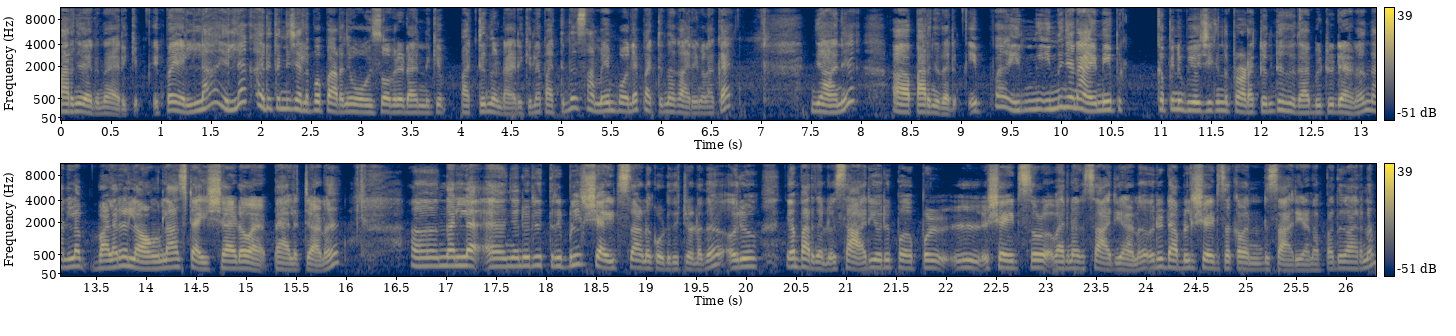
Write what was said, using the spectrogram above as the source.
പറഞ്ഞു തരുന്നതായിരിക്കും. ഇപ്പോൾ എല്ലാ എല്ലാ കാര്യത്തിനും ചിലപ്പോൾ പറഞ്ഞ് വോയിസ് ഓവർ ഇടാൻ എനിക്ക് പറ്റുന്നുണ്ടായിരിക്കില്ല. പറ്റുന്ന സമയം പോലെ പറ്റുന്ന കാര്യങ്ങളൊക്കെ ഞാൻ പറഞ്ഞു തരും. ഇപ്പം ഇന്ന് ഇന്ന് ഞാൻ ഐ മേക്കപ്പിന് ഉപയോഗിച്ചിരിക്കുന്ന പ്രോഡക്റ്റ് വന്നിട്ട് ഹുദ ബ്യൂട്ടിയുടെ ആണ്. നല്ല വളരെ ലോങ് ലാസ്റ്റ് ഐ ഷാഡോ പാലറ്റാണ് നല്ല ഞാനൊരു ത്രിബിൾ ഷെയ്ഡ്സ് ആണ് കൊടുത്തിട്ടുള്ളത്. ഒരു ഞാൻ പറഞ്ഞല്ലോ സാരി ഒരു പേർപ്പിൾ ഷെയ്ഡ്സ് വരുന്ന സാരിയാണ്. ഒരു ഡബിൾ ഷെയ്ഡ്സ് ഒക്കെ വരുന്ന സാരിയാണ്. അപ്പോൾ അത് കാരണം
